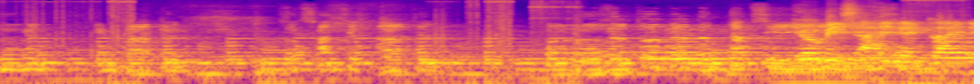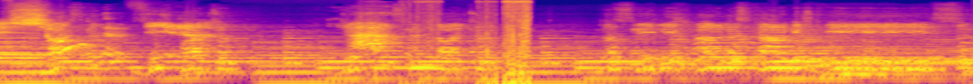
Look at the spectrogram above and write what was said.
Kugeln im Garten, so zwanzig Arten von Rosenblumen und Daxien. Du bist eine kleine Schurke, viele rasend Leute, das will ich alles gar nicht wissen.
